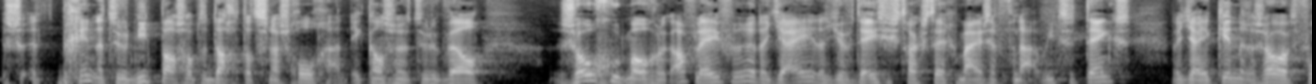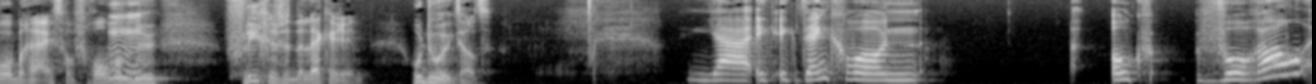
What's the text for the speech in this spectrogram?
Het begint natuurlijk niet pas op de dag dat ze naar school gaan. Ik kan ze natuurlijk wel zo goed mogelijk afleveren dat jij, dat juf Daisy straks tegen mij zegt van nou, Wietse, thanks dat jij je kinderen zo hebt voorbereid op school, want nu vliegen ze er lekker in. Hoe doe ik dat? Ja, ik, ik denk gewoon ook vooral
